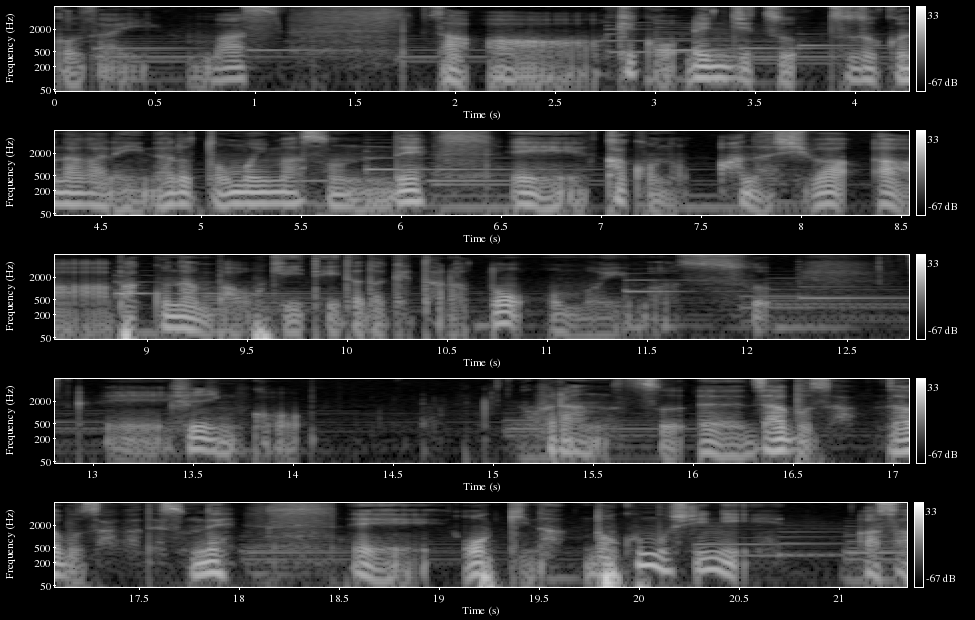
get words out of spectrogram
ございます。さあ結構連日続く流れになると思いますんで、えー、過去の話はあバックナンバーを聞いていただけたらと思います。えー、主人公、フランス、えー、ザブザ、ザブザですね、えー、大きな毒虫に朝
